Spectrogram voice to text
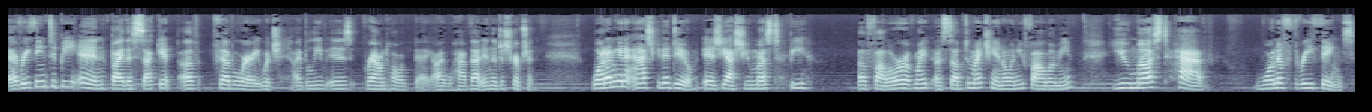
everything to be in by the 2nd of February, which I believe is Groundhog Day. I will have that in the description. What I'm going to ask you to do is, yes, you must be a follower of my, a sub to my channel and you follow me, you must have one of three things.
